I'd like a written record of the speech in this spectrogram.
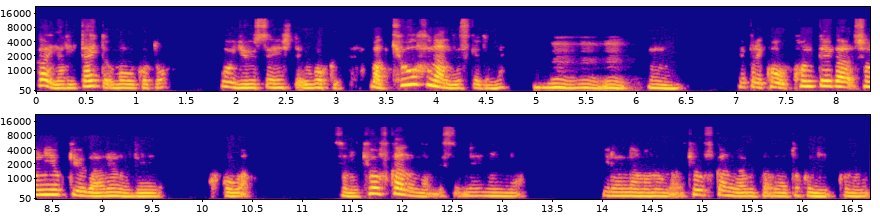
がやりたいと思うことを優先して動く。まあ恐怖なんですけどね。うんうんうん。やっぱりこう根底が承認欲求があるので、ここは。その恐怖感なんですよね、みんな。いろんなものが、恐怖感があるから、特にこの、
